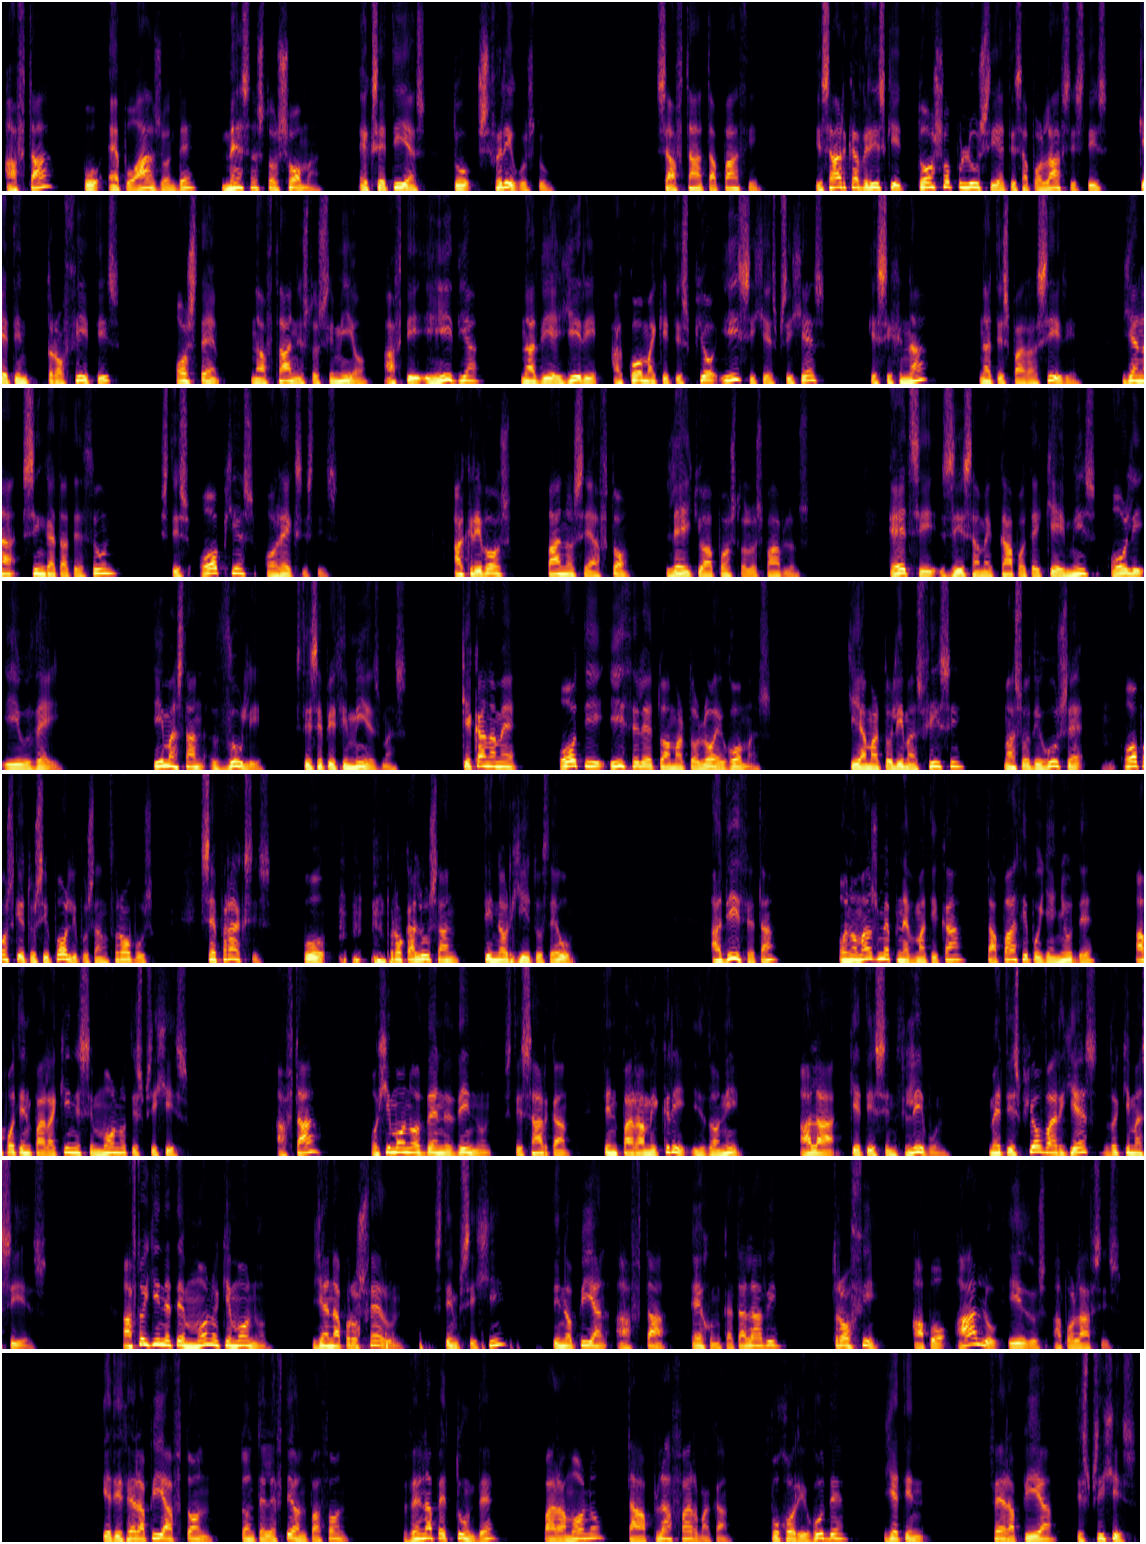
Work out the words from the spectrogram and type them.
Αυτά που εποάζονται μέσα στο σώμα εξαιτίας του σφρίγους του. Σε αυτά τα πάθη η σάρκα βρίσκει τόσο πλούσια τις απολαύσεις της και την τροφή της ώστε να φτάνει στο σημείο αυτή η ίδια να διεγείρει ακόμα και τις πιο ήσυχες ψυχές και συχνά να τις παρασύρει για να συγκατατεθούν στις όποιες ορέξεις της. Ακριβώς πάνω σε αυτό λέει και ο Απόστολος Παύλος. Έτσι ζήσαμε κάποτε και εμείς όλοι οι Ιουδαίοι. Ήμασταν δούλοι στις επιθυμίες μας και κάναμε ό,τι ήθελε το αμαρτωλό εγώ μας. Και η αμαρτωλή μας φύση μας οδηγούσε όπως και τους υπόλοιπους ανθρώπους σε πράξεις που προκαλούσαν την οργή του Θεού. Αντίθετα, ονομάζουμε πνευματικά τα πάθη που γεννιούνται από την παρακίνηση μόνο της ψυχής. Αυτά όχι μόνο δεν δίνουν στη σάρκα την παραμικρή ειδονή, αλλά και τη συνθλίβουν με τις πιο βαριές δοκιμασίες. Αυτό γίνεται μόνο και μόνο για να προσφέρουν στην ψυχή την οποία αυτά έχουν καταλάβει τροφή από άλλου είδους απολαύσεις. Για τη θεραπεία αυτών των τελευταίων παθών δεν απαιτούνται παρά μόνο τα απλά φάρμακα που χορηγούνται για την θεραπεία της ψυχής.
